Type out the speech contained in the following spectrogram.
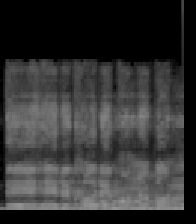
দেহের ঘরে মন বন্ধ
